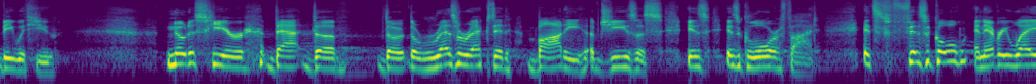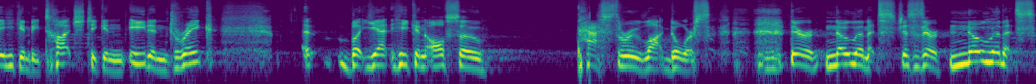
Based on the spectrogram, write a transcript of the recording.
be with you. Notice here that the the, the resurrected body of Jesus is, is glorified. It's physical in every way. He can be touched, he can eat and drink, but yet he can also pass through locked doors. there are no limits, just as there are no limits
